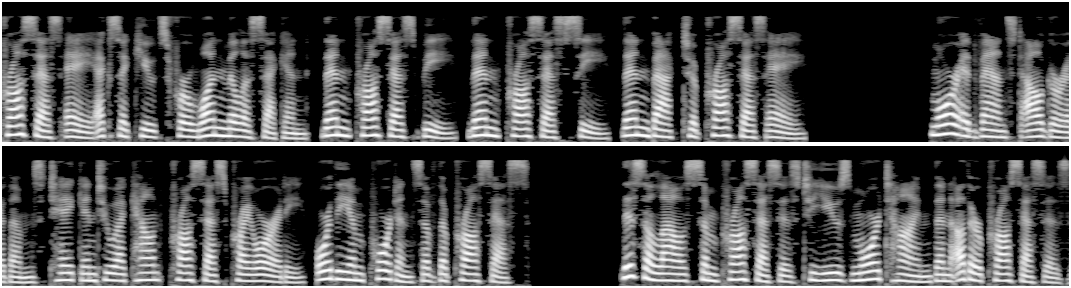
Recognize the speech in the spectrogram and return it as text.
process A executes for 1 millisecond, then process B, then process C, then back to process A. More advanced algorithms take into account process priority, or the importance of the process. This allows some processes to use more time than other processes.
